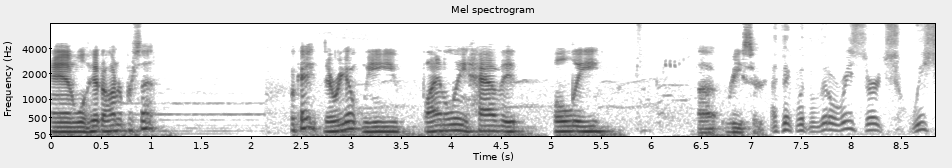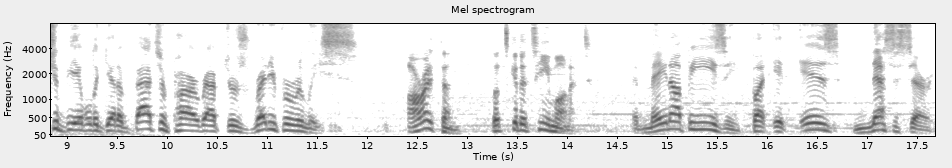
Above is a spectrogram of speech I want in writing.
and we'll hit 100%. Okay, there we go. We finally have it fully uh, researched. I think with a little research, we should be able to get a batch of Pyroraptors ready for release. All right then, let's get a team on it. It may not be easy, but it is necessary.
